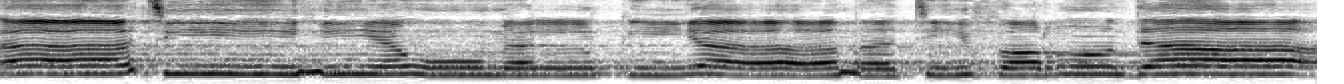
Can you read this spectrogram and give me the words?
آتيه يوم القيامة فردا.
